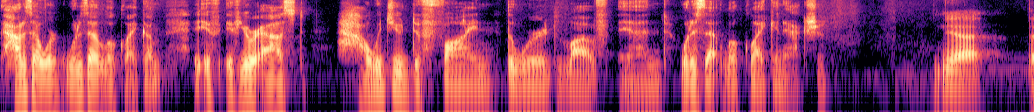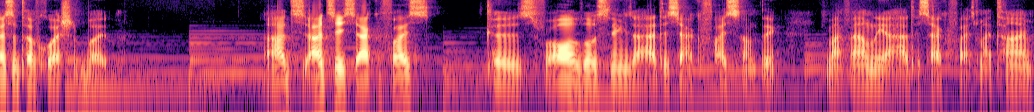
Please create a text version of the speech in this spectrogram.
how does that work? What does that look like? Um, if, if you were asked, how would you define the word love, and what does that look like in action? Yeah, that's a tough question, but I'd, I'd say sacrifice, because for all of those things, I had to sacrifice something. For my family, I had to sacrifice my time.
